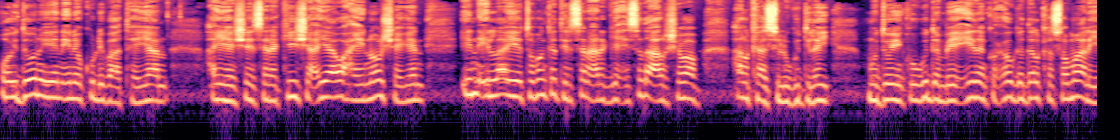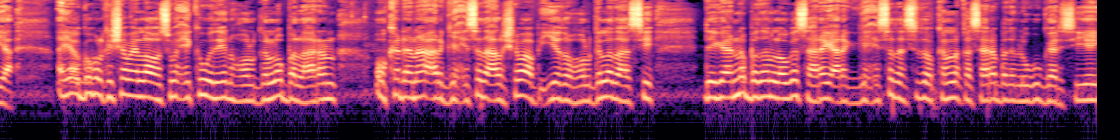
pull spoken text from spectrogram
oo ay doonayeen inay ku dhibaateeyaan. Ha yeeshee saraakiisha ayaa waxay noo sheegeen in ilaa iyo toban ka tirsan argagixisada al-shabaab halkaasi lagu dilay. Muddooyinka ugu dambeeya ciidanka xoogga dalka soomaaliya ayaa gobolka shabeellaha hoose waxay ka wadeen howlgallo ballaaran oo ka dhanaa argagixisada al-shabaab iyadoo howlgalladaasi deegaano badan looga saaray argagixisada sidoo kalena khasaare badan lagu gaarsiiyey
